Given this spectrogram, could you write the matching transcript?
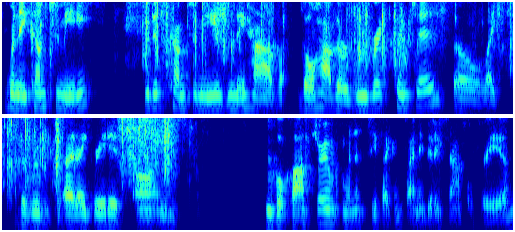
when they come to me, students come to me and they have they'll have their rubric printed. So like the rubric that I graded on Google Classroom. I'm going to see if I can find a good example for you.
